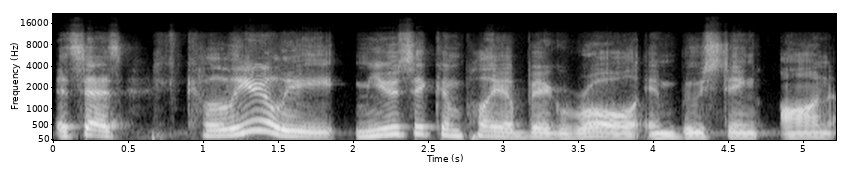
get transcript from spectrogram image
It says clearly music can play a big role in boosting on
